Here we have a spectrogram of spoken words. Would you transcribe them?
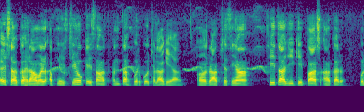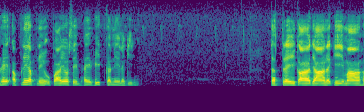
ऐसा कह रावण अपनी स्त्रियों के साथ अंतपुर को चला गया और राक्षसियाँ सीता जी के पास आकर उन्हें अपने अपने उपायों से भयभीत करने लगी। तत्रैका जानकी माह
